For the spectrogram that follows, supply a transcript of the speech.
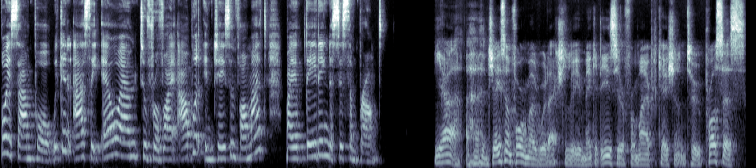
For example, we can ask the LLM to provide output in JSON format by updating the system prompt. Yeah, uh, JSON format would actually make it easier for my application to process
